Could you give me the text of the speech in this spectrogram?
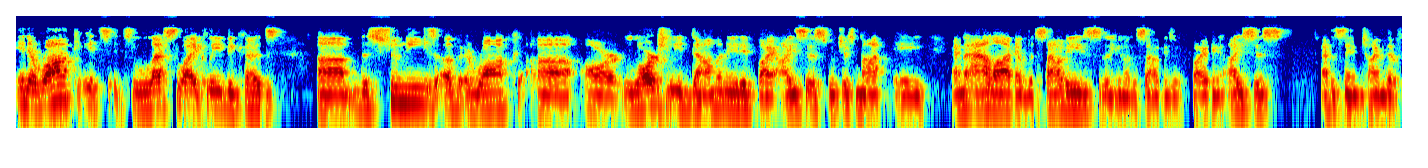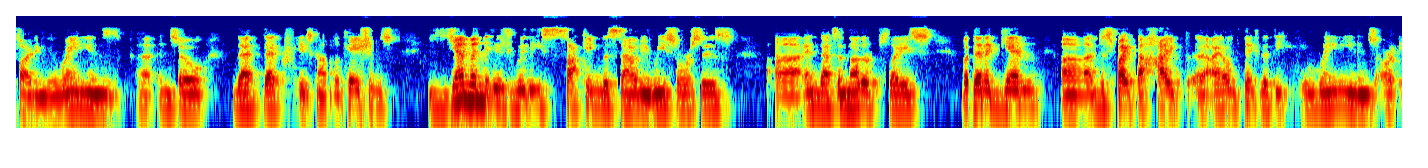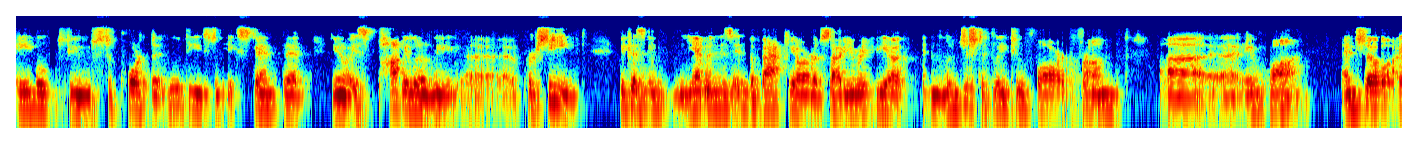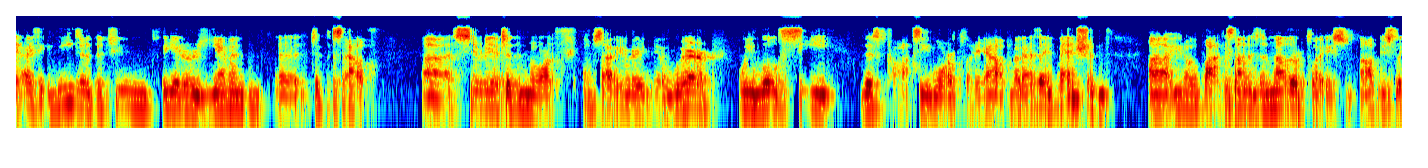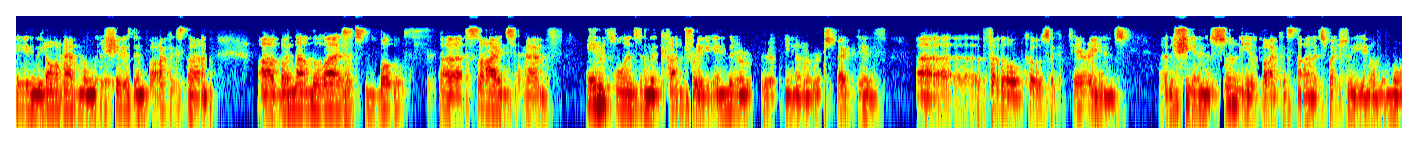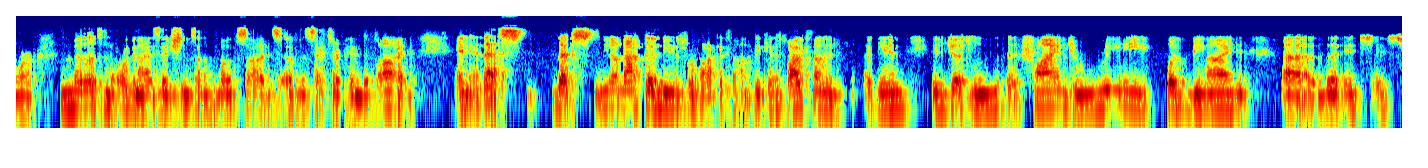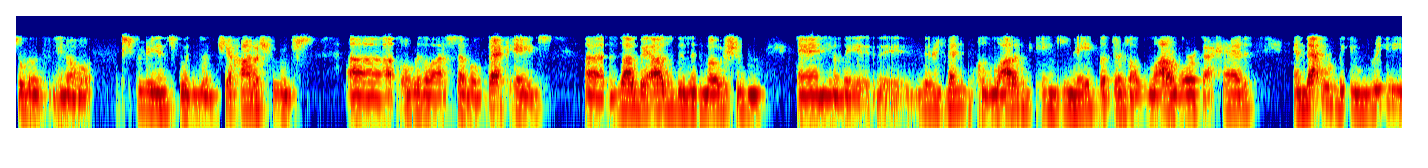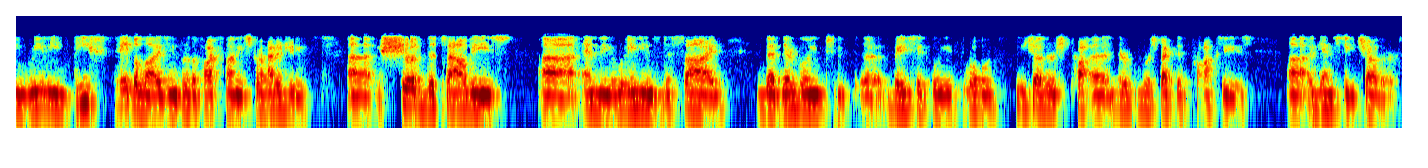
In Iraq, it's it's less likely because um, the Sunnis of Iraq uh, are largely dominated by ISIS, which is not a an ally of the Saudis. You know, the Saudis are fighting ISIS at the same time they're fighting the Iranians, uh, and so that that creates complications. Yemen is really sucking the Saudi resources, uh, and that's another place but then again, uh, despite the hype, uh, I don't think that the Iranians are able to support the Houthis to the extent that you know is popularly uh, perceived, because Yemen is in the backyard of Saudi Arabia and logistically too far from uh, uh, Iran. And so I, I, think these are the two theaters: Yemen uh, to the south, Syria to the north of Saudi Arabia, where we will see this proxy war play out. But as I mentioned uh, you know, Pakistan is another place. Obviously, we don't have militias in Pakistan, uh, but nonetheless, both uh, sides have influence in the country in their, you know, respective uh, fellow co-sectarians. Uh, the Shia and the Sunni of Pakistan, especially you know the more militant organizations on both sides of the sectarian divide, and, and that's that's you know not good news for Pakistan because Pakistan is, again is just trying to really put behind uh, the, its its sort of you know experience with the jihadist groups uh, over the last several decades. Uh, Zarb-e-Azb is in motion, and you know they, they, there's been a lot of gains made, but there's a lot of work ahead, and that would be really really destabilizing for the Pakistani strategy uh, should the Saudis uh, and the Iranians decide that they're going to uh, basically throw each other's pro- uh, their respective proxies uh, against each other.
